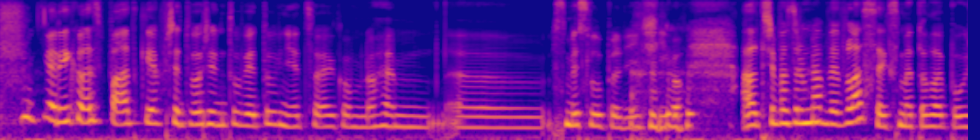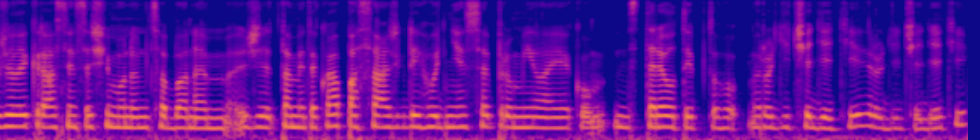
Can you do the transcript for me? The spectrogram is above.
rychle zpátky a přetvořím tu větu v něco jako mnohem uh, smysluplnějšího. Ale třeba zrovna ve vlasech jsme tohle použili krásně se Šimonem Cabanem, že tam je taková pasáž, kdy hodně se promílá jako stereotyp toho rodiče děti, rodiče děti.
